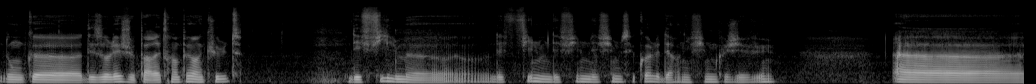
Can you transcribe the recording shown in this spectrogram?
Donc euh, désolé, je vais paraître un peu inculte. Des films, euh, des films, des films, des films. C'est quoi le dernier film que j'ai vu? Euh,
